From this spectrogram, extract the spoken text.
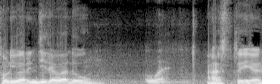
थोड़ी बार इंजी रवा दो ઓવે हंस तो यार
